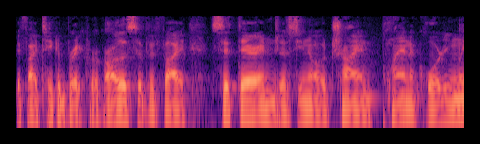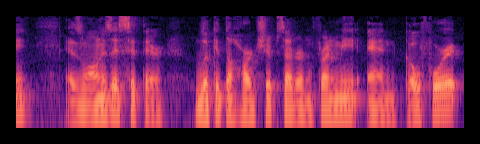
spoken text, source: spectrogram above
if I take a break, regardless if, if I sit there and just, you know, try and plan accordingly, as long as I sit there, look at the hardships that are in front of me and go for it,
